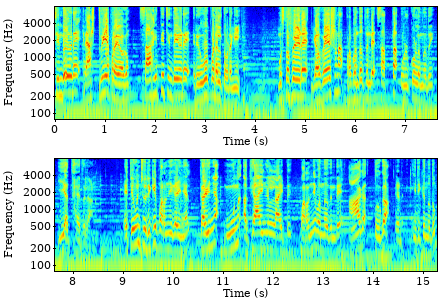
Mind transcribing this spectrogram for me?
ചിന്തയുടെ രാഷ്ട്രീയ പ്രയോഗം സാഹിത്യ ചിന്തയുടെ രൂപപ്പെടൽ തുടങ്ങി. മുസ്തഫയുടെ ഗവേഷണ പ്രബന്ധത്തിന്റെ സത്ത ഉൾക്കൊള്ളുന്നത് ഈ അധ്യായത്തിലാണ്. ഏറ്റവും ചുരുക്കി പറഞ്ഞു കഴിഞ്ഞാൽ കഴിഞ്ഞ മൂന്ന് അധ്യായങ്ങളിലായിട്ട് പറഞ്ഞു വന്നതിന്റെ ആകെ തുക ഇരിക്കുന്നതും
